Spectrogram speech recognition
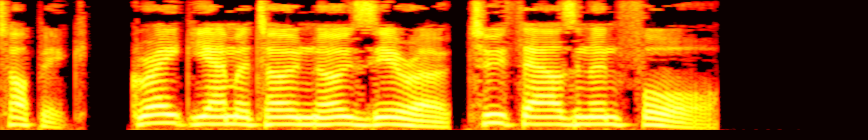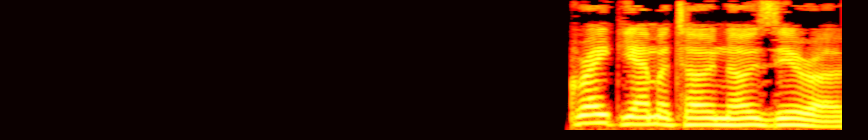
Topic: Great Yamato no Zero 2004. Great Yamato no Zero,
